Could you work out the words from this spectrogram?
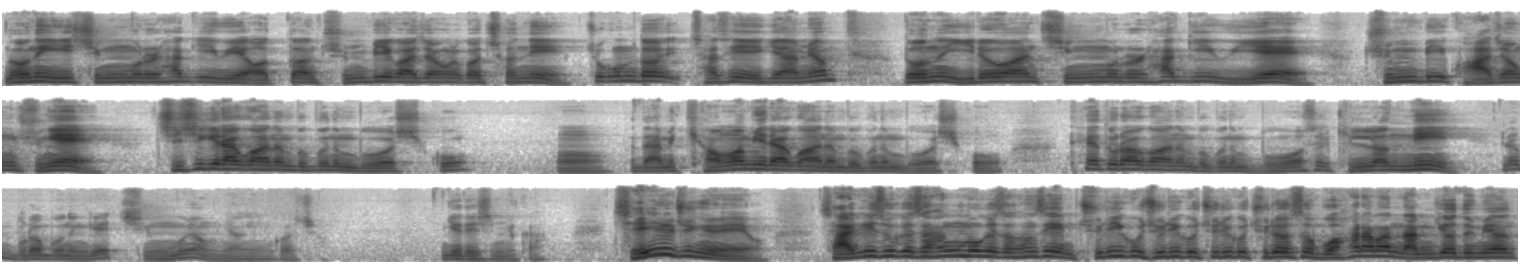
너는 이 직무를 하기 위해 어떠한 준비 과정을 거쳤니? 조금 더 자세히 얘기하면 너는 이러한 직무를 하기 위해 준비 과정 중에 지식이라고 하는 부분은 무엇이고 어, 그다음에 경험이라고 하는 부분은 무엇이고 태도라고 하는 부분은 무엇을 길렀니?를 물어보는 게 직무 역량인 거죠. 이해되십니까? 제일 중요해요. 자기소개서 항목에서 선생님 줄이고 줄이고 줄이고 줄여서 뭐 하나만 남겨두면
